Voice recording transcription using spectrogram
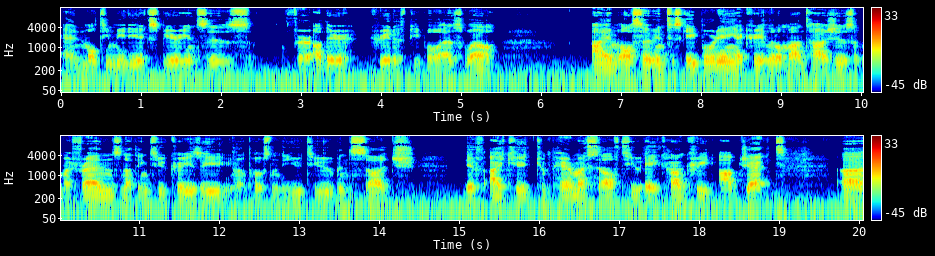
and multimedia experiences for other creative people as well. I'm also into skateboarding. I create little montages of my friends, nothing too crazy, you know, posting to YouTube and such if I could compare myself to a concrete object, uh,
